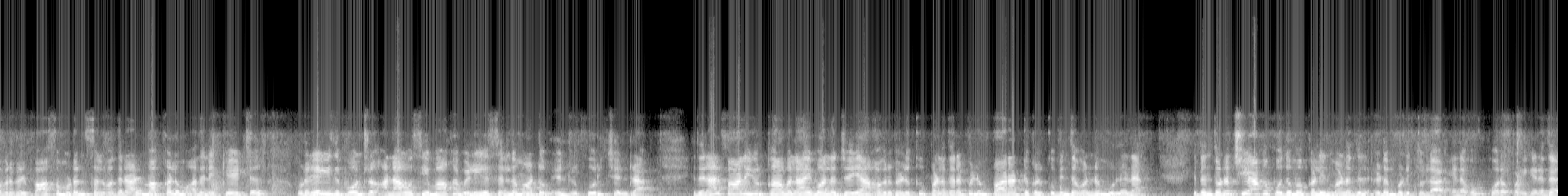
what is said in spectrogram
அவர்கள் பாசமுடன் செல்வதனால் மக்களும் அதனை கேட்டு உடனே இதுபோன்று அனாவசியமாக வெளியே செல்ல மாட்டோம் என்று கூறி சென்றார். இதனால் பாலையூர் காவல் ஆய்வாளர் ஜெயா அவர்களுக்கு பல தரப்பிலும் பாராட்டுகள் குவிந்த வண்ணம் உள்ளன. இதன் தொடர்ச்சியாக பொதுமக்களின் மனதில் இடம் பிடித்துள்ளார் எனவும் கூறப்படுகிறது.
